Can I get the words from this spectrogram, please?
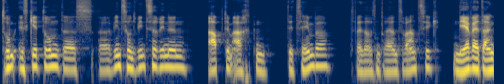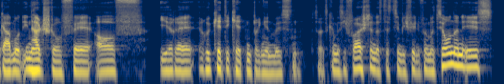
drum, es geht darum, dass äh, Winzer und Winzerinnen ab dem 8. Dezember 2023 Nährwertangaben und Inhaltsstoffe auf ihre Rücketiketten bringen müssen. So, jetzt kann man sich vorstellen, dass das ziemlich viel Informationen ist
